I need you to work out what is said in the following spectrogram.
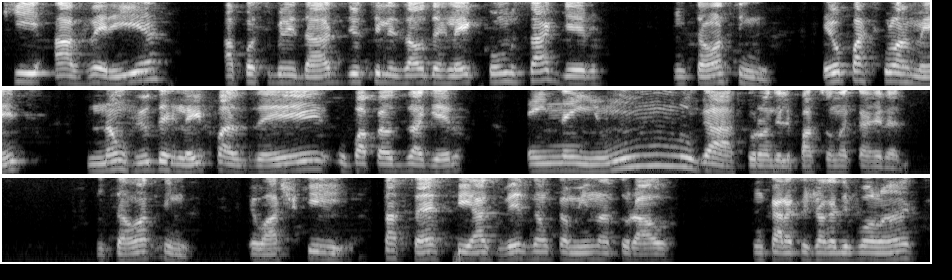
que haveria a possibilidade de utilizar o Derlei como zagueiro. Então, assim, eu particularmente não vi o Derlei fazer o papel de zagueiro em nenhum lugar por onde ele passou na carreira. Então, assim, eu acho que tá certo que às vezes é um caminho natural um cara que joga de volante,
